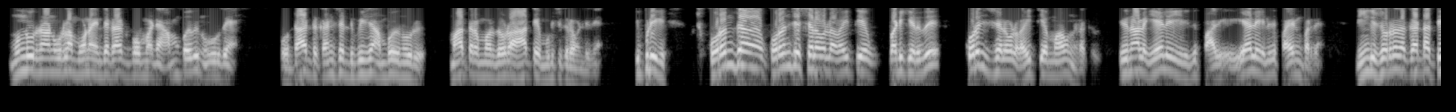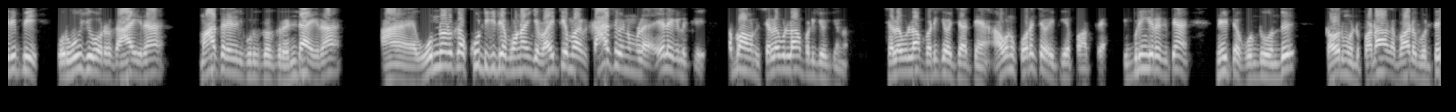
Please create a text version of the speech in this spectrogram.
முந்நூறு நானூறுலாம் போனா இந்த டாக்டர் போக மாட்டேன். ஐம்பது நூறு தான். ஒரு டாக்டர் கன்சல்ட் ஃபீஸ் ஐம்பது நூறு. மாத்திரை மருந்தோட ஆட்டையை முடிச்சுக்கிற வேண்டியது இப்படி குறைந்த குறைஞ்ச செலவுல வைத்தியம் படிக்கிறது குறைஞ்ச செலவுல வைத்தியமாகவும் நடக்குது. இதனால ஏழை எழுதி பாதி ஏழை எழுதி பயன்படுறேன். நீங்க சொல்றதை கேட்டா திருப்பி ஒரு ஊசி போடுறதுக்கு ஆயிரம் மாத்திரை எழுதி கொடுக்கறதுக்கு ரெண்டாயிரம் ஒன்னொருக்கா கூட்டிக்கிட்டே போனா இங்க வைத்தியமா காசு வேணும்ல ஏழைகளுக்கு. அப்ப அவனுக்கு செலவுலாம் படிக்க வைக்கணும். செலவுலாம் படிக்க வச்சாத்தேன். அவனுக்கு குறைச்ச வைத்தியம் பார்ப்பேன். இப்படிங்கிறதுக்கு நீட்டை கொண்டு வந்து கவர்மெண்ட் படாத பாடுபட்டு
